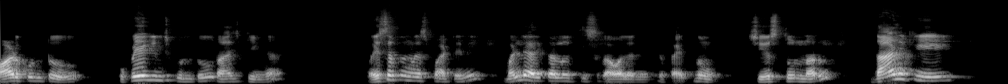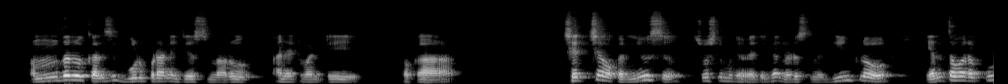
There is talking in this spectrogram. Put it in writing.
వాడుకుంటూ ఉపయోగించుకుంటూ రాజకీయంగా వైఎస్ఆర్ కాంగ్రెస్ పార్టీని మళ్ళీ అధికారంలోకి తీసుకురావాలనే ప్రయత్నం చేస్తున్నారు. దానికి అందరూ కలిసి గూడుపుడాన్ని చేస్తున్నారు అనేటువంటి ఒక చర్చ ఒక న్యూస్ సోషల్ మీడియా వేదికగా నడుస్తుంది. దీంట్లో ఎంతవరకు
